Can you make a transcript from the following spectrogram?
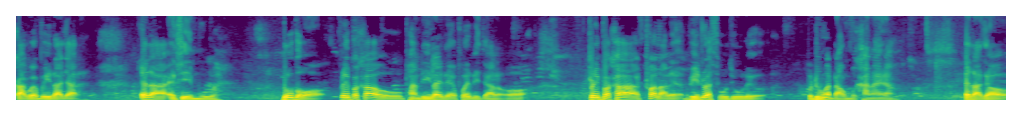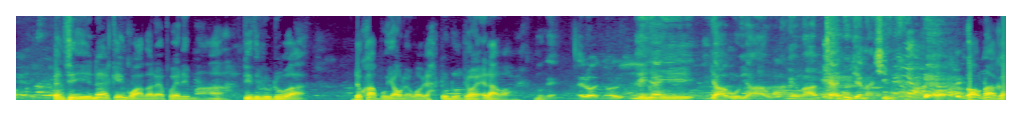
အကာကွယ်ပေးထားကြတယ်အဲ့ဒါ NCA မူပဲသို့တော့ပြိပခတ်ကိုဖန်တီးလိုက်တဲ့အဖွဲ့တွေကြတော့ပြိပခတ်ထွက်လာတဲ့ဘေးထွက်ဆိုးကျိုးတွေကိုဘယ်သူမှတောင်းမခံနိုင်အောင်အဲ့ဒါကြောင့် NCA နဲ့ကင်းကွာသွားတဲ့အဖွဲ့တွေမှာပြည်သူလူထုကဒုက္ခပိုရောက်တယ်ပေါ့ဗျာတူတူပြောရင်အဲ့ဒါပါပဲဟုတ်ကဲ့အဲ့တော့ကျွန်တော်တို့ငြိမ်းချမ်းရေးရဖို့ရဟိုအမေဘာကြံပြုကျင်တာရှိနေတယ်ကောင်းတာက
